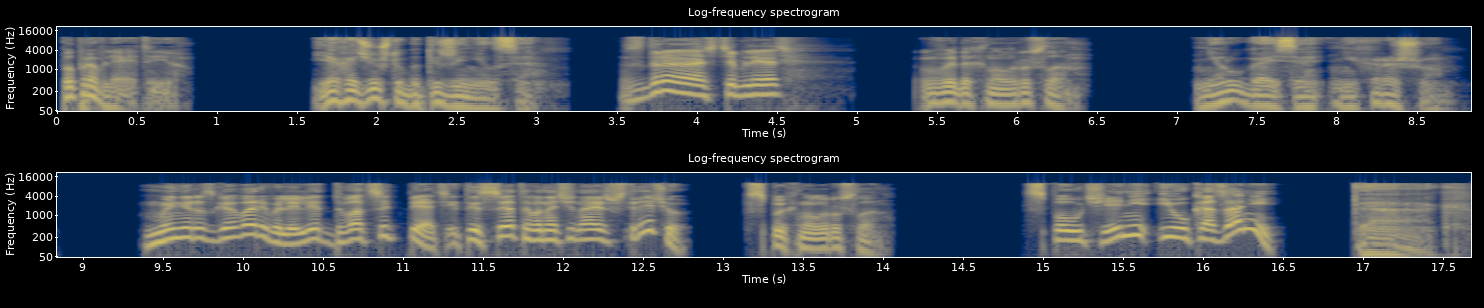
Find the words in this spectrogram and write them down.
поправляет ее. Я хочу, чтобы ты женился. «Здрасте, блядь», — выдохнул Руслан. Не ругайся, нехорошо. «Мы не разговаривали лет двадцать пять, и ты с этого начинаешь встречу?» — вспыхнул Руслан. «С поучений и указаний?» Так,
